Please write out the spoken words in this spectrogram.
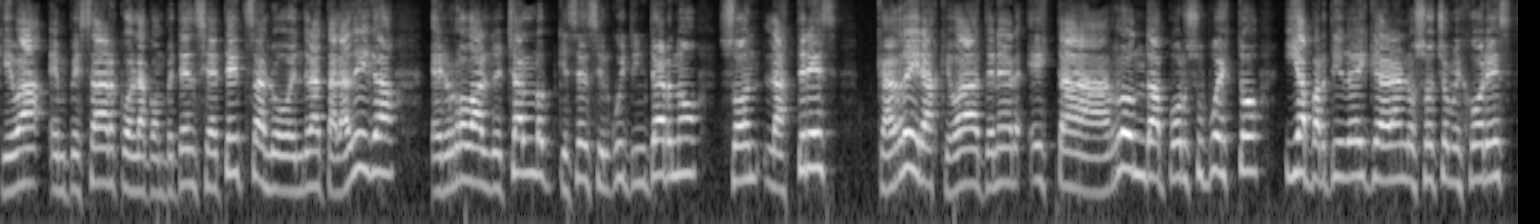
que va a empezar con la competencia de Texas, luego vendrá Taladega, el Roval de Charlotte, que es el circuito interno, son las tres carreras que va a tener esta ronda, por supuesto, y a partir de ahí quedarán los ocho mejores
